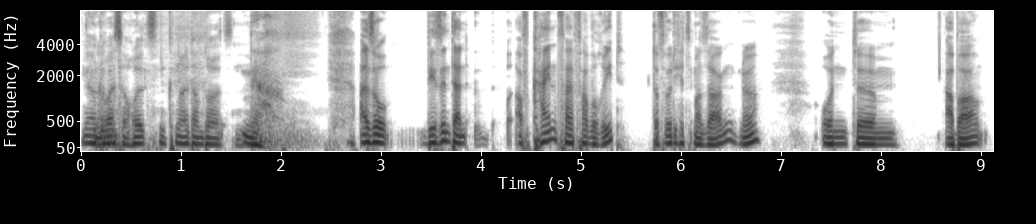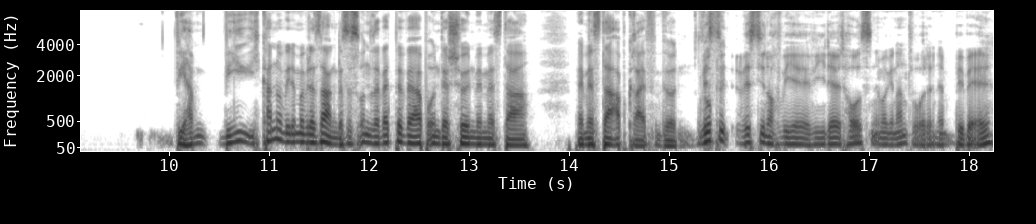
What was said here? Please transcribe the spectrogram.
Ja, du weißt ja, Holzen knallt am dollsten. Ja. Also, wir sind dann auf keinen Fall Favorit, das würde ich jetzt mal sagen, ne? Und ähm, aber wir haben, wie, ich kann nur wieder mal wieder sagen, das ist unser Wettbewerb und wäre schön, wenn wir es da wenn wir es da abgreifen würden. So Wisst, wisst ihr noch, wie, wie David Holston immer genannt wurde in der BBL?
